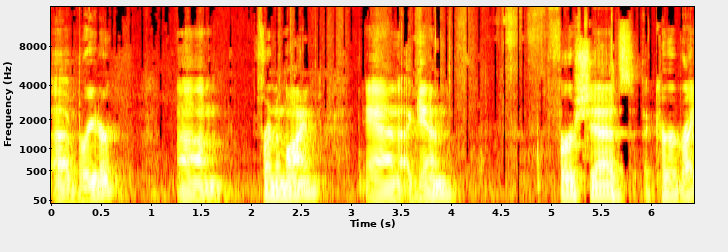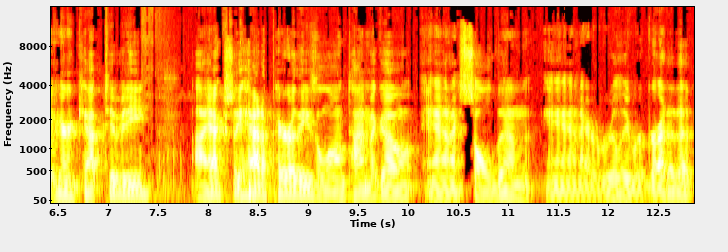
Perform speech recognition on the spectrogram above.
uh, breeder, um, friend of mine. And again, first sheds occurred right here in captivity. I actually had a pair of these a long time ago and I sold them and I really regretted it.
